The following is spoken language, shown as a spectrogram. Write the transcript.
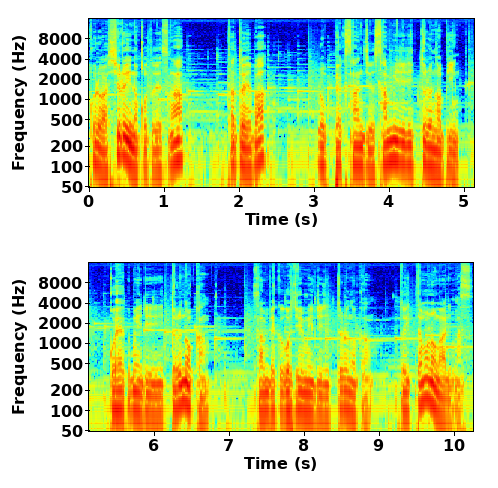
これは種類のことですが、例えば 633ml の瓶、500ml の缶、350ml の缶といったものがあります。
